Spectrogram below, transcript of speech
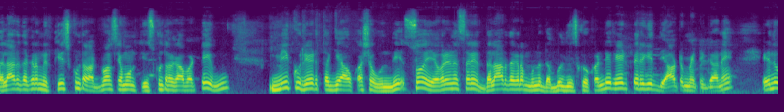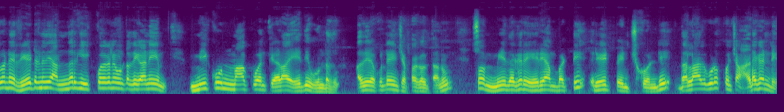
దళారు దగ్గర మీరు తీసుకుంటారు అడ్వాన్స్ అమౌంట్ తీసుకుంటారు కాబట్టి మీకు రేట్ తగ్గే అవకాశం ఉంది. సో ఎవరైనా సరే దళారు దగ్గర ముందు డబ్బులు తీసుకోకండి రేట్ పెరిగిద్ది ఆటోమేటిక్గానే. ఎందుకంటే రేట్ అనేది అందరికీ ఈక్వల్గానే ఉంటుంది కానీ మీకు మాకు అని తేడా ఏది ఉండదు. అది ఒకటే నేను చెప్పగలుగుతాను. సో మీ దగ్గర ఏరియాని బట్టి రేట్ పెంచుకోండి. దళాలు కూడా కొంచెం అడగండి.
